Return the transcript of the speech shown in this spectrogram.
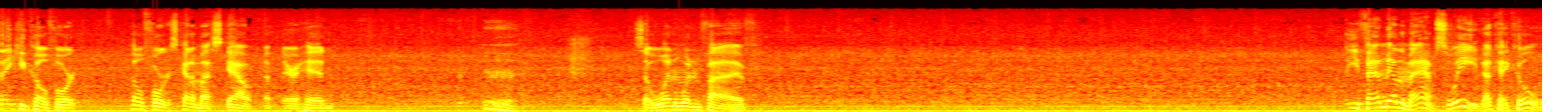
Thank you, Cold Fork. Fork's kind of my scout up there ahead. So 115. You found me on the map. Sweet. Okay, cool.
